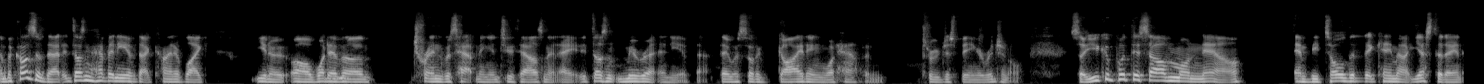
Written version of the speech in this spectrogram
And because of that, it doesn't have any of that kind of like, you know, oh, whatever trend was happening in 2008. It doesn't mirror any of that. They were sort of guiding what happened through just being original. So you could put this album on now and be told that it came out yesterday and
